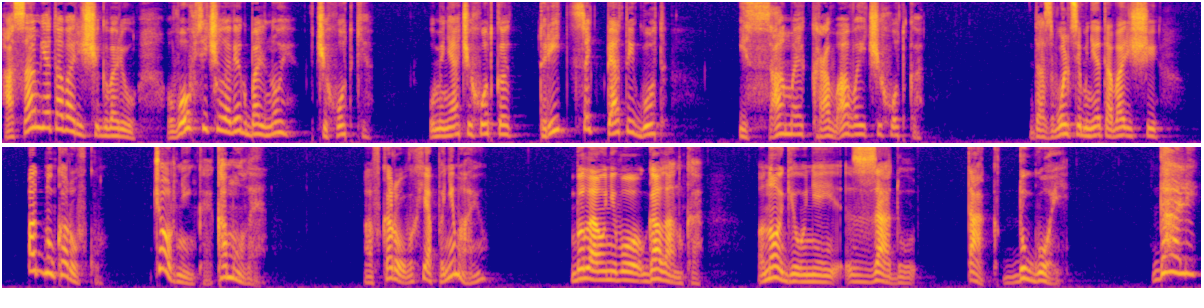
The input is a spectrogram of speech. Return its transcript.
А сам я, товарищи, говорю, вовсе человек больной, в чехотке. У меня чехотка тридцать пятый год — и самая кровавая чехотка. Дозвольте мне, товарищи, одну коровку, черненькая, камолая. А в коровах я понимаю. Была у него голландка, ноги у ней сзаду так, дугой. Дали.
